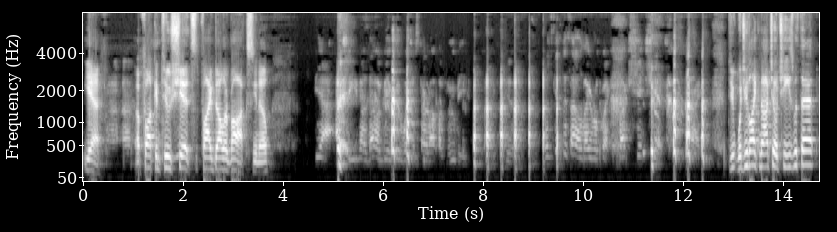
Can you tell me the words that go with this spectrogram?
yeah, Uh, uh, a fucking two shits, five dollar box. You know. yeah, actually, you know that would be a good way to start off a movie. Let's get this out of the way real quick. Fuck shit, shit. All right. Would you like nacho cheese with that?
